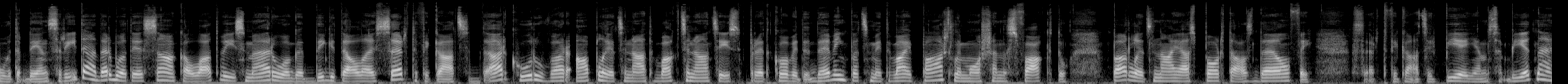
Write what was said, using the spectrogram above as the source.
otrdienas rītā darboties sāka Latvijas mēroga digitālais certifikāts, ar kuru var apliecināt vakcinācijas pret covid-19 vai pārslimošanas faktu, pārliecinājās portāls Delfi. Certifikāts ir pieejams vietnē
